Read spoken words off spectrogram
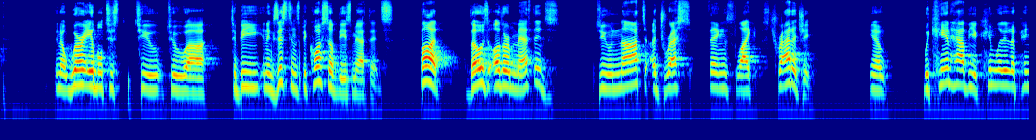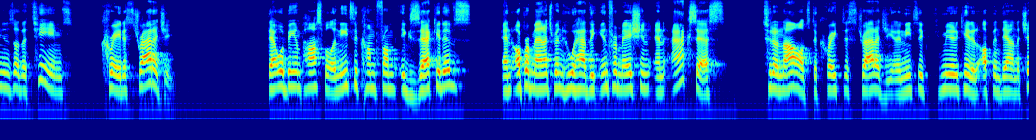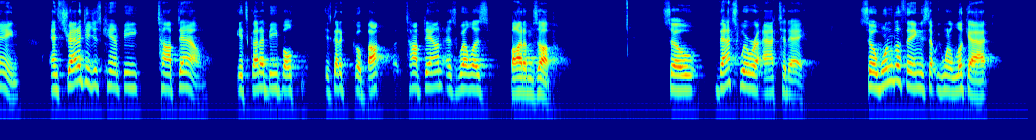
You know, we're able to, to, to, uh, to be in existence because of these methods. But those other methods do not address things like strategy. You know, we can't have the accumulated opinions of the teams create a strategy. That would be impossible. It needs to come from executives and upper management who have the information and access to the knowledge to create this strategy, and it needs to be communicated up and down the chain. And strategy just can't be top down. It's got to be both. It's got to go top down as well as bottoms up. So that's where we're at today. So one of the things that we want to look at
